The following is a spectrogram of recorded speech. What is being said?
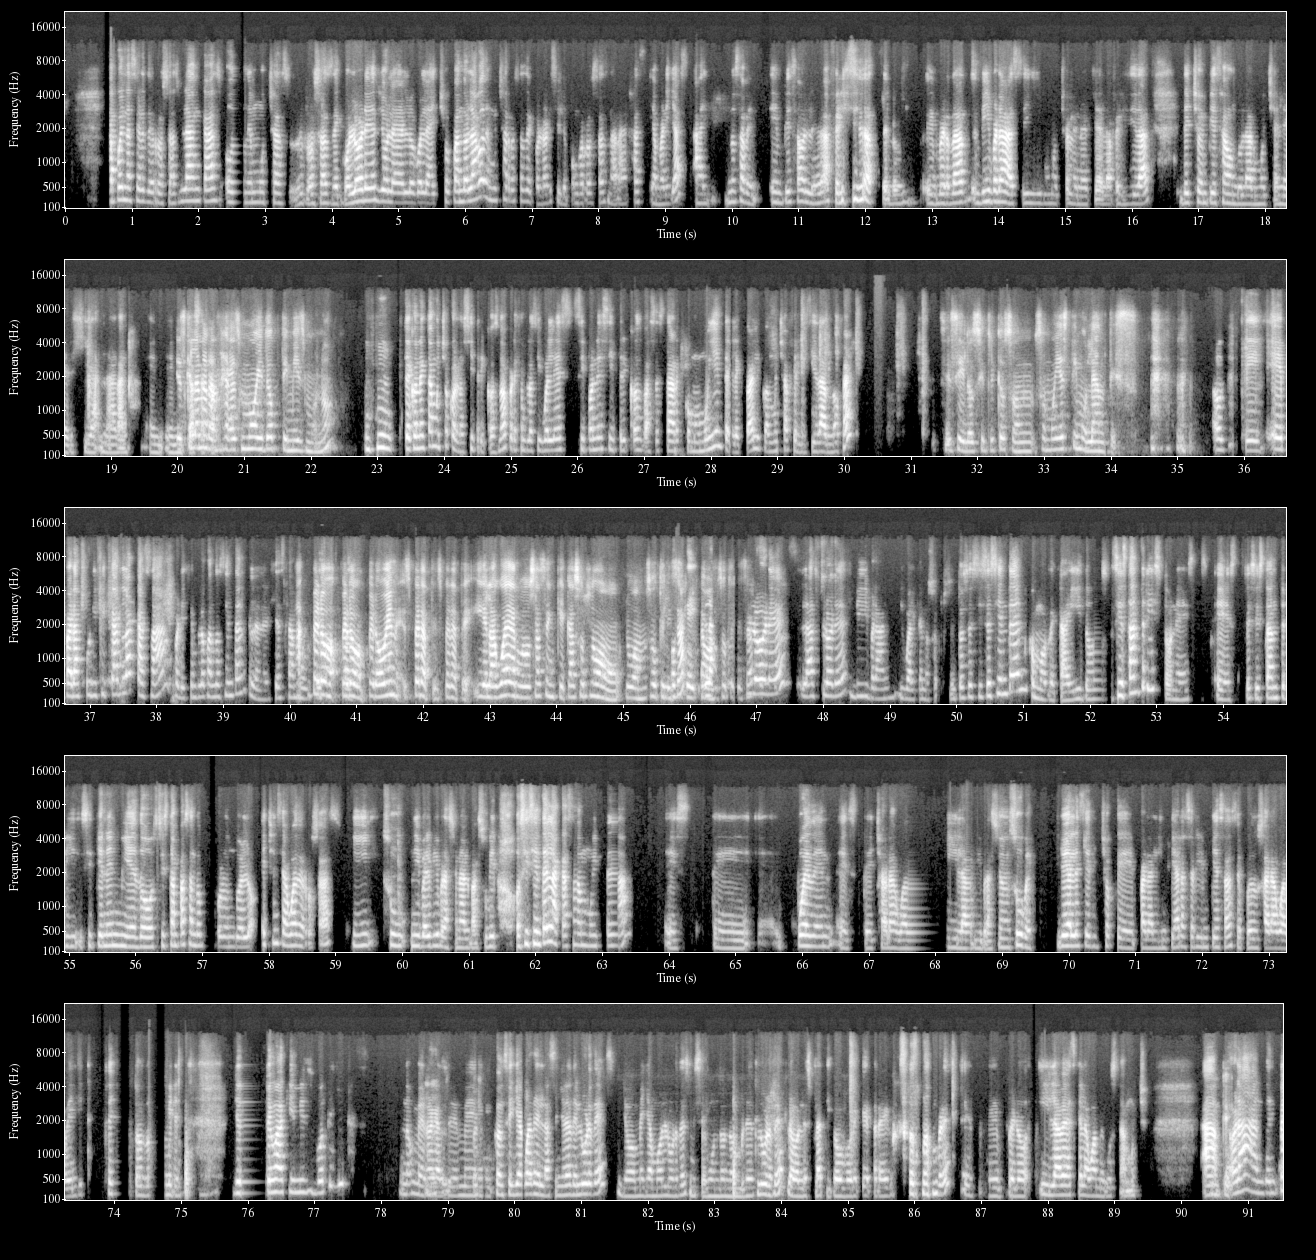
La pueden hacer de rosas blancas o de muchas rosas de colores. Yo la, luego la he hecho, cuando la hago de muchas rosas de colores y le pongo rosas naranjas y amarillas, ay, no saben, empieza a oler a felicidad. en verdad, vibra así mucho la energía de la felicidad. De hecho, empieza a ondular mucha energía naranja. En, es que la naranja es muy de optimismo, ¿no? Te conecta mucho con los cítricos, ¿no? Por ejemplo, si hueles, si pones cítricos, vas a estar como muy intelectual y con mucha felicidad, ¿no, Fer? Sí, sí, los cítricos son, son muy estimulantes. Ok, eh, para purificar la casa, por ejemplo, cuando sientan que la energía está ah, muy... pero, pero, pero ven, espérate, espérate. ¿Y el agua de rosas en qué casos lo, lo vamos a utilizar? las, Flores, las flores vibran igual que nosotros. Entonces, si se sienten como recaídos, si están tristones, este, si, están si tienen miedo, si están pasando por un duelo, échense agua de rosas y su nivel vibracional va a subir. O si sienten la casa muy pesada, este, pueden este, echar agua y la vibración sube. Yo ya les he dicho que para limpiar, hacer limpieza, se puede usar agua bendita. Todo. Miren, yo tengo aquí mis botellitas ¿no? Me regalé, me conseguí agua de la señora de Lourdes, yo me llamo Lourdes, mi segundo nombre es Lourdes, luego les platico por qué traigo esos nombres, este, pero, y la verdad es que el agua me gusta mucho. Ah, ahora, anden,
